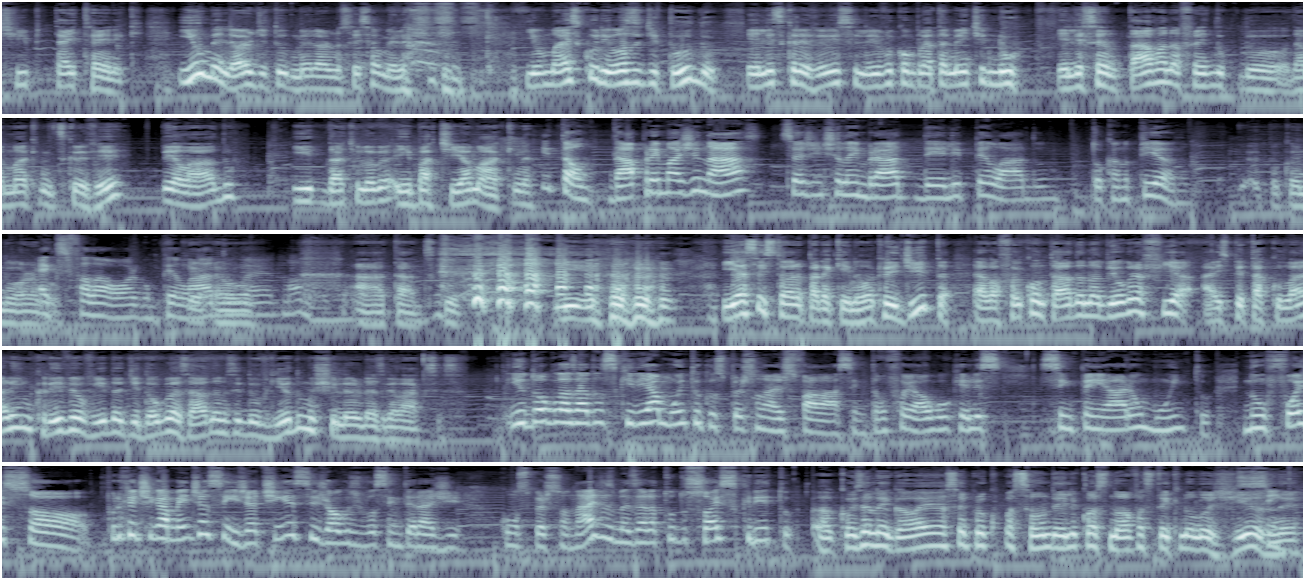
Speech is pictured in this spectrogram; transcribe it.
Starship Titanic. E o melhor de tudo, melhor, não sei se é o melhor. e o mais curioso de tudo, ele escreveu esse livro completamente nu. Ele sentava na frente do, do- da máquina de escrever, pelado, e, datilogra- e batia a máquina. Então, dá pra imaginar se a gente lembrar dele pelado, tocando piano. Tocando órgão. É que se falar órgão pelado É um- é mal mesmo. Ah, tá, desculpa. e, e essa história, para quem não acredita, ela foi contada na biografia A Espetacular e Incrível Vida de Douglas Adams e do Guia do Mochileiro das Galáxias. E o Douglas Adams queria muito que os personagens falassem, então foi algo que eles se empenharam muito. Não foi só. Porque antigamente, assim, já tinha esses jogos de você interagir com os personagens, mas era tudo só escrito. A coisa legal é essa preocupação dele com as novas tecnologias, Sim. né?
